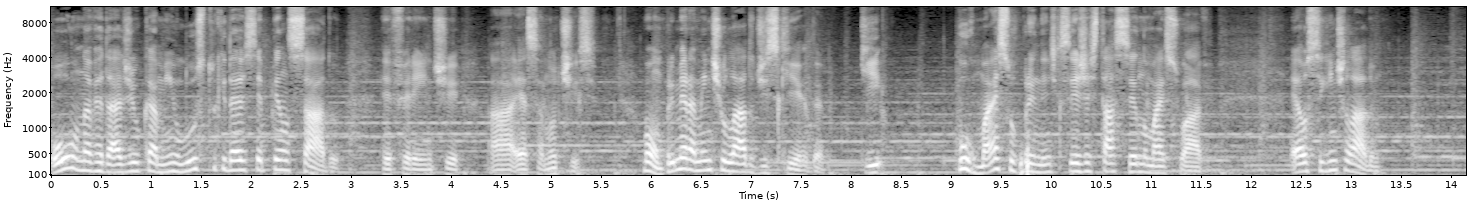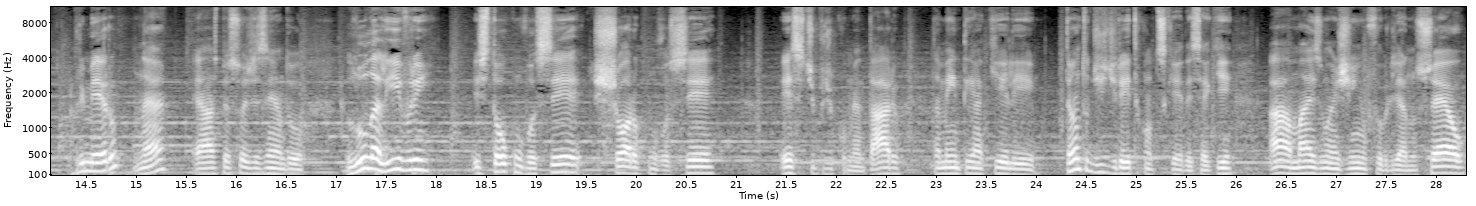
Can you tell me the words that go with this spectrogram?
ou na verdade o caminho lúcido que deve ser pensado referente a essa notícia. Bom, primeiramente o lado de esquerda, que por mais surpreendente que seja, está sendo mais suave. É o seguinte lado. Primeiro, né, é as pessoas dizendo Lula livre, estou com você, choro com você, esse tipo de comentário. Também tem aquele tanto de direita quanto de esquerda esse aqui, ah, mais um anjinho foi brilhar no céu,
